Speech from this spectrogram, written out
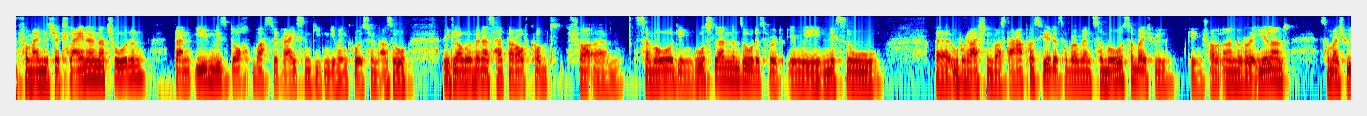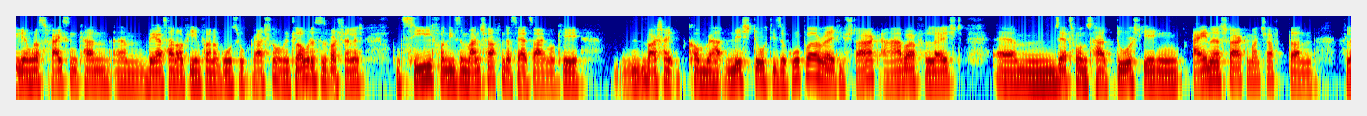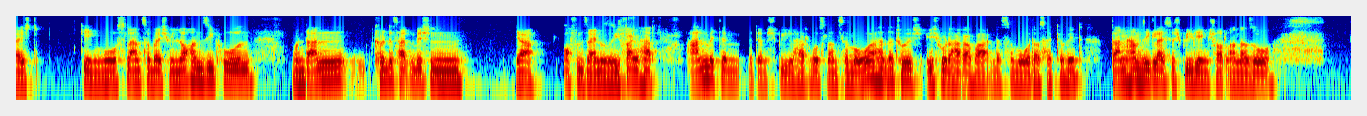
vermeintliche kleine Nationen, dann irgendwie doch was zu reißen gegen jemanden größeren. Also ich glaube, wenn es halt darauf kommt, ähm, Samoa gegen Russland und so, das wird irgendwie nicht so äh, überraschen, was da passiert ist. Aber wenn Samoa zum Beispiel gegen Schottland oder Irland zum Beispiel irgendwas reißen kann, ähm, wäre es halt auf jeden Fall eine große Überraschung. Und ich glaube, das ist wahrscheinlich ein Ziel von diesen Mannschaften, dass sie halt sagen, okay, wahrscheinlich kommen wir halt nicht durch diese Gruppe relativ stark, aber vielleicht ähm, setzen wir uns halt durch gegen eine starke Mannschaft, dann vielleicht gegen Russland zum Beispiel noch einen Sieg holen und dann könnte es halt ein bisschen ja, offen sein. Also sie fangen halt an mit dem, mit dem Spiel hat Russland Samoa halt natürlich. Ich würde halt erwarten, dass Samoa das halt gewinnt. Dann haben sie gleich das Spiel gegen Schottland. Also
